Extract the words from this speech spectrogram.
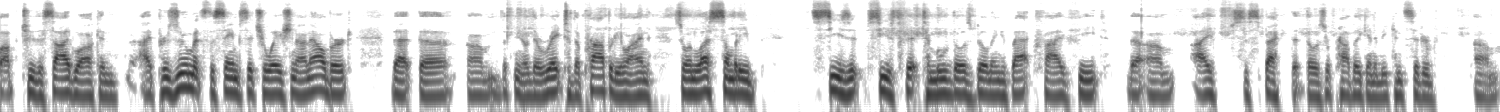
up to the sidewalk, and I presume it's the same situation on Albert that the, um, the you know they're right to the property line. So unless somebody sees it sees fit to move those buildings back five feet, the, um, I suspect that those are probably going to be considered um,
